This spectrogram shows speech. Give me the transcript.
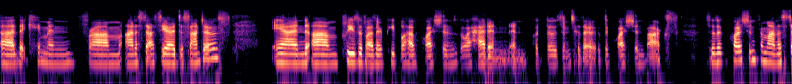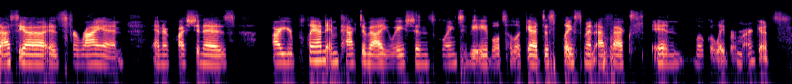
uh, that came in from Anastasia DeSantos. And um, please, if other people have questions, go ahead and, and put those into the, the question box. So the question from Anastasia is for Ryan, and her question is, are your planned impact evaluations going to be able to look at displacement effects in local labor markets?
